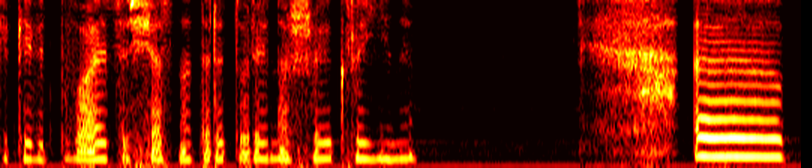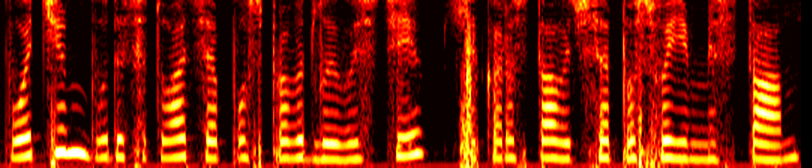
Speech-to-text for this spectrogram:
яке відбувається зараз на території нашої країни. Потім буде ситуація по справедливості, яка розставить все по своїм містам.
